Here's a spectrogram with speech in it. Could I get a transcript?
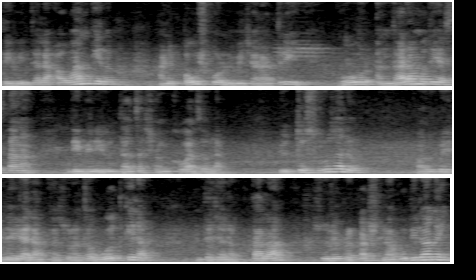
देवीने त्याला आव्हान केलं आणि पौष पौर्णिमेच्या रात्री घोर अंधारामध्ये असताना देवीने युद्धाचा शंख वाजवला. युद्ध सुरू झालं. काळूबाईने या लाखासुराचा वध केला आणि त्याच्या रक्ताला सूर्यप्रकाश लागू दिला नाही.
